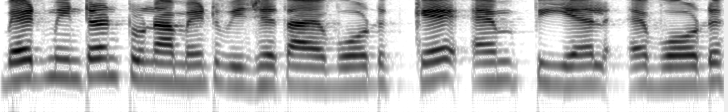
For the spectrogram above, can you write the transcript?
badminton tournament વિજેતા એવોર્ડ કેએમપીએલ એવોર્ડ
